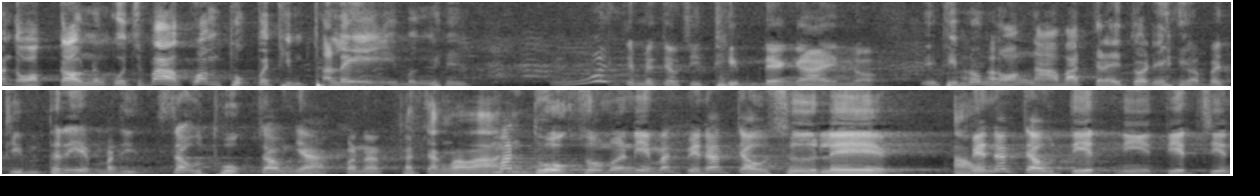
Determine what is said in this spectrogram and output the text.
มันออกเก่านึงกูสิบ้าความถูกไปถิ่มทะเลเบิ่งนี่โอ้ยจะเป็นเจ้าสิถิ่มได้ง่ายเนาะ นี่ถิ่มน้องหนองหนาวัดก็ได้ตัวนี้เราไปถิ่มทะเลมันสิเจ้าถูกเจ้ายากปานนั้นกะจังว่าว่ามัมันถูกซูมือนี่มันเป็นน้ำเจ้าซื้อเลขเอ้าเป็นน้ำเจ้าติดหนี่ติดสิน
